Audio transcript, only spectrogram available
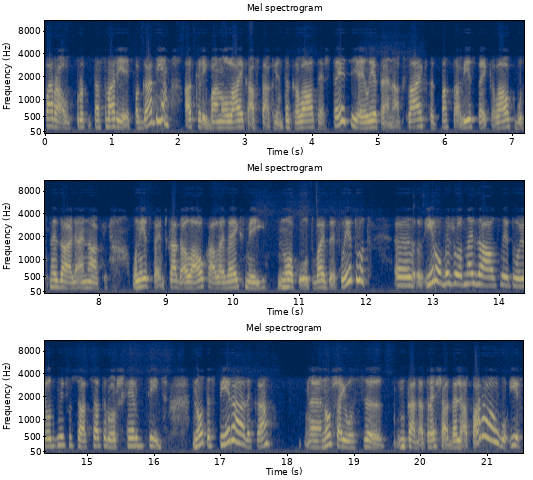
parauga. Protams, tas varēja pa gadiem, atkarībā no laika apstākļiem. Tā kā Valters teica, ja ir lietaināks laiks, tad pastāv iespēja, ka lauki būs nezāļaināki un iespējams kādā laukā, lai veiksmīgi nokultu, vajadzēs lietot. Uh, ierobežot nezāles, lietojot glifosātu saturošus herbicīdus. Nu, tas pierāda, ka uh, nu, šajos uh, kādā trešā daļā paraugu ir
